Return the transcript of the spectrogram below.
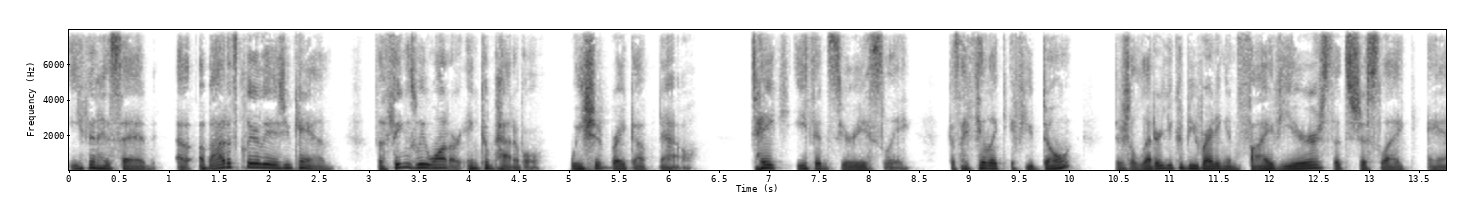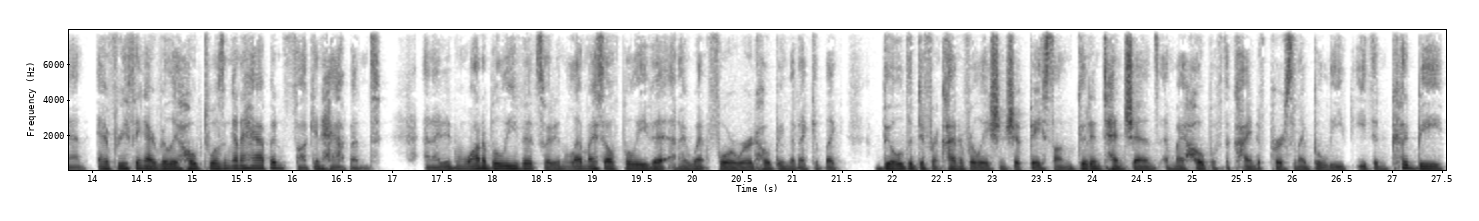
Ethan has said uh, about as clearly as you can: the things we want are incompatible. We should break up now. Take Ethan seriously, because I feel like if you don't, there's a letter you could be writing in five years that's just like, and everything I really hoped wasn't going to happen fucking happened and I didn't want to believe it. So I didn't let myself believe it. And I went forward hoping that I could like build a different kind of relationship based on good intentions and my hope of the kind of person I believed Ethan could be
